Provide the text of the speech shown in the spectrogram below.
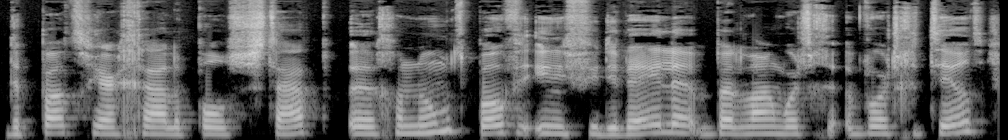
de patriarchale Poolse staat uh, genoemd, boven het individuele belang wordt, wordt geteeld,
